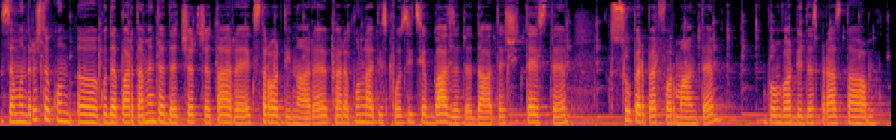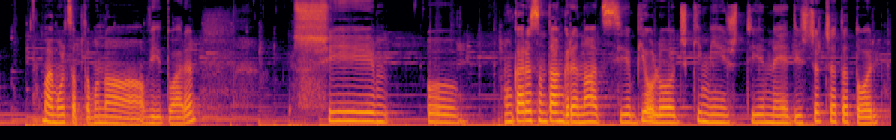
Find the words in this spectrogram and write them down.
se mândrește cu, uh, cu departamente de cercetare extraordinare care pun la dispoziție baze de date și teste super performante. Vom vorbi despre asta mai mult săptămâna viitoare. Și uh, în care sunt angrenați biologi, chimiști, medici, cercetători,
